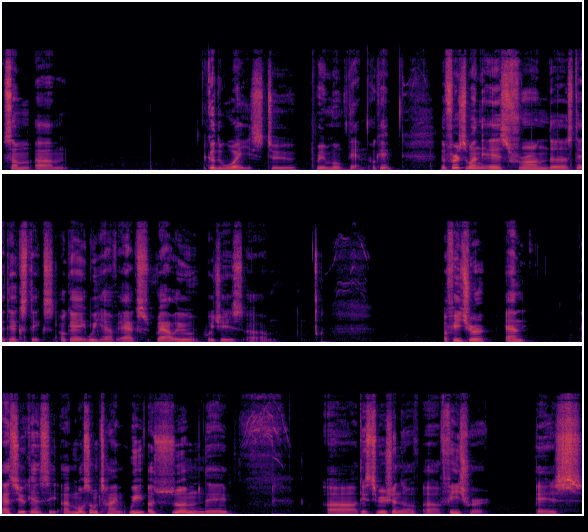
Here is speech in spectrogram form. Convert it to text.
some um, good ways to remove them okay? The first one is from the statistics okay? We have x value which is um, a feature and as you can see uh, most of the time we assume the uh, distribution of a feature is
